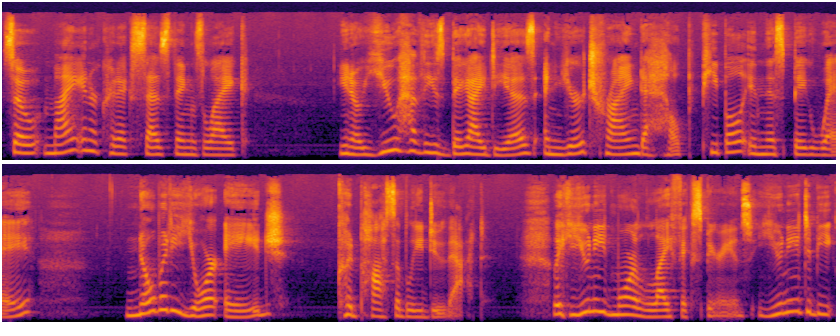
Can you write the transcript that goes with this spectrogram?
So my inner critic says things like, you know, you have these big ideas and you're trying to help people in this big way. Nobody your age could possibly do that. Like, you need more life experience. You need to be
